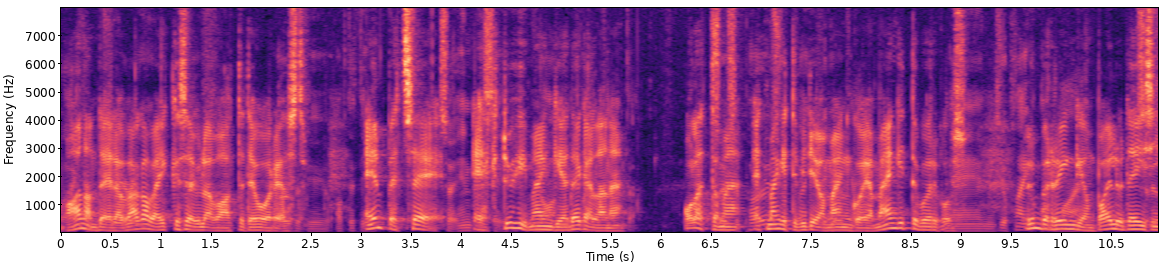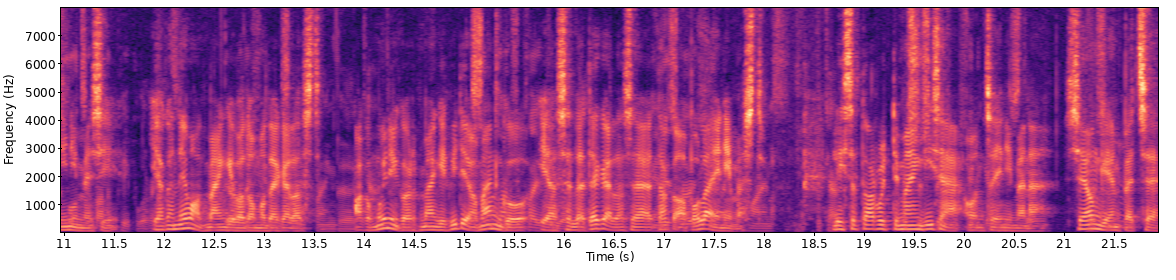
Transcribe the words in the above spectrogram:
ma annan teile väga väikese ülevaate teooriast. NPC ehk tühimängija tegelane oletame, et mängite videomängu ja mängite võrgus. ümberringi on palju teisi inimesi ja ka nemad mängivad oma tegelast, aga mõnikord mängid videomängu ja selle tegelase taga pole inimest. lihtsalt arvutimäng ise on see inimene, see ongi NPC,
